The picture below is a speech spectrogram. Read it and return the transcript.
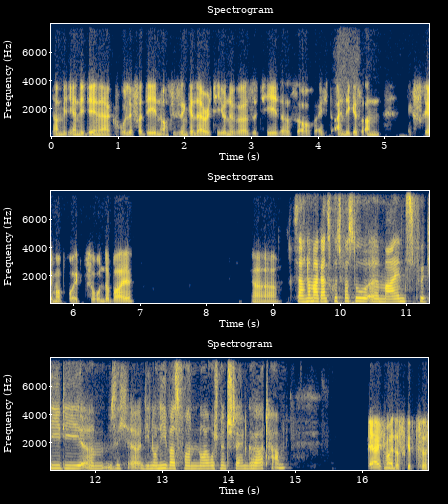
da mit ihren Ideen ja Kohle verdienen. Auch die Singularity University, da ist auch echt einiges an extremer Projektion dabei. Ja. Sag nochmal ganz kurz, was du äh, meinst für die, die ähm, sich, äh, die noch nie was von Neuroschnittstellen gehört haben. Ja, ich meine, das gibt es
